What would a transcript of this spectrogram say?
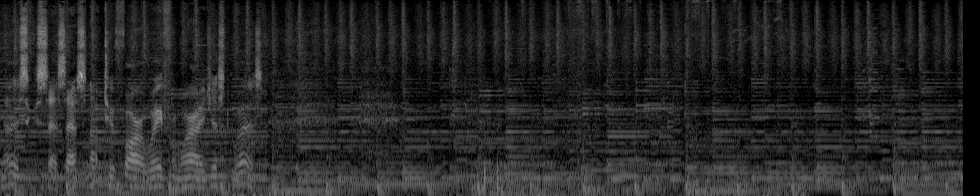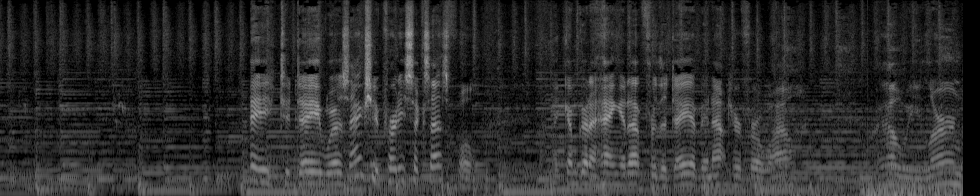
another success. That's not too far away from where I just was. Hey, today was actually pretty successful. I think I'm going to hang it up for the day. I've been out here for a while. Well, we learned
